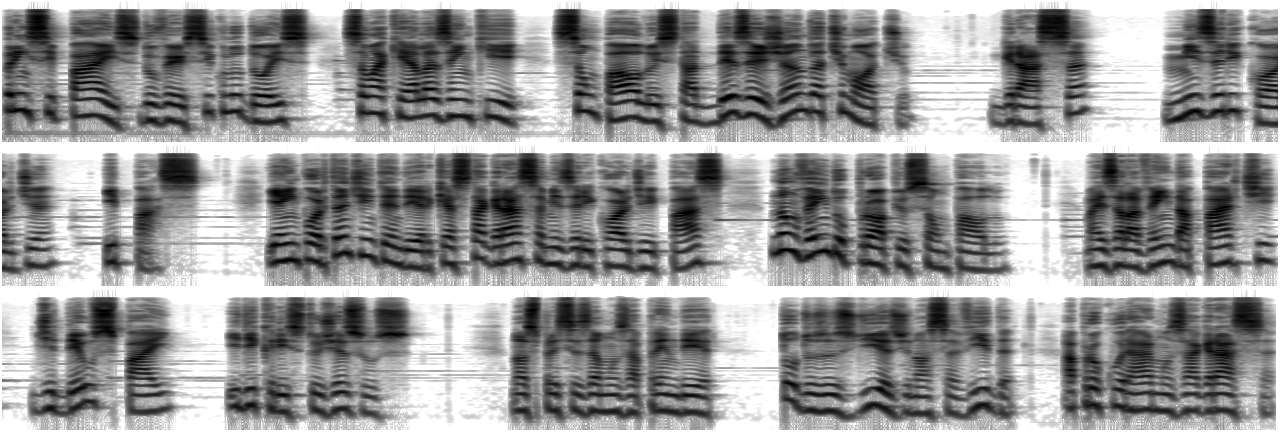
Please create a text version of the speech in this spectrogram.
principais do versículo 2 são aquelas em que São Paulo está desejando a Timóteo graça, misericórdia e paz. E é importante entender que esta graça, misericórdia e paz não vem do próprio São Paulo, mas ela vem da parte de Deus Pai e de Cristo Jesus. Nós precisamos aprender, todos os dias de nossa vida, a procurarmos a graça,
